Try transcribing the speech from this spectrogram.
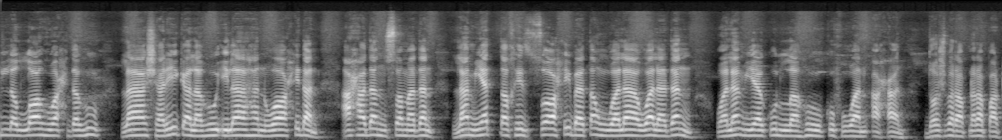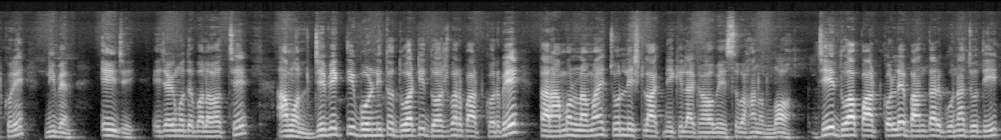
ইল্লাল্লাহু ওয়াহদাহু লা শারীকা লাহু ইলাহান ওয়াহিদান আহাদান সামাদান লাম ইয়াত্তাখিজ সাহিবাতান ওয়ালা ওয়ালাদান ওয়ালাম ইয়াকুল্লাহু কুফুয়ান আহাদ। দশ বার আপনারা পাঠ করে নিবেন। এই যে, এই জায়গার মধ্যে বলা হচ্ছে, আমল, যে ব্যক্তি বর্ণিত দোয়াটি দশ বার পাঠ করবে, তার আমল নামায় চল্লিশ লাখ নেকি লেখা হবে, সুবাহানুল্লাহ। যে দোয়া পাঠ করলে বান্দার গুণা যদি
